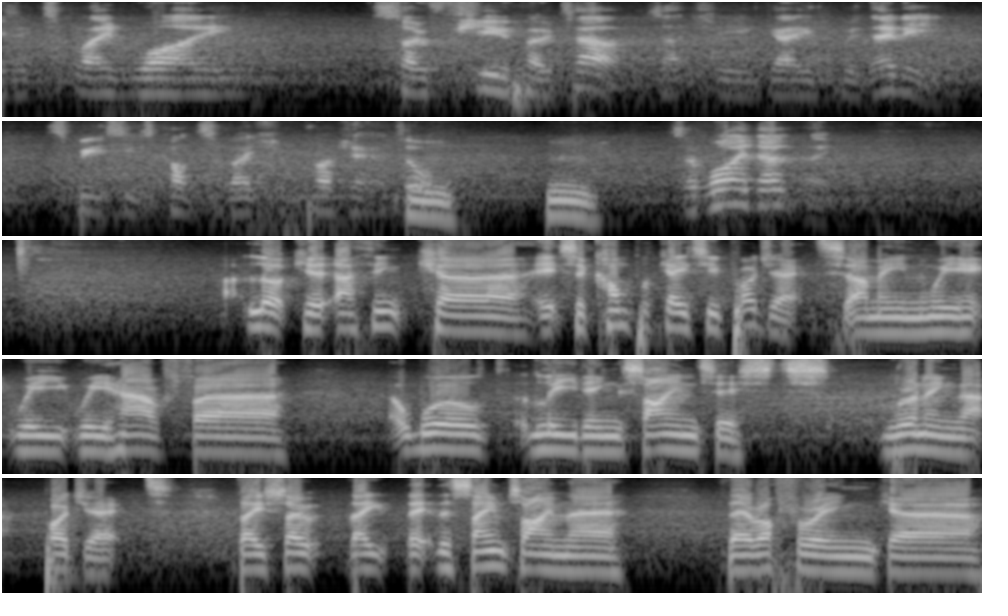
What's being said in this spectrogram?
is explain why so few hotels actually engage with any species conservation project at all. Hmm. Hmm. So why don't they? Look, I think uh, it's a complicated project. I mean, we we we have uh, world-leading scientists running that project. They so they, they at the same time they're they're offering uh,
